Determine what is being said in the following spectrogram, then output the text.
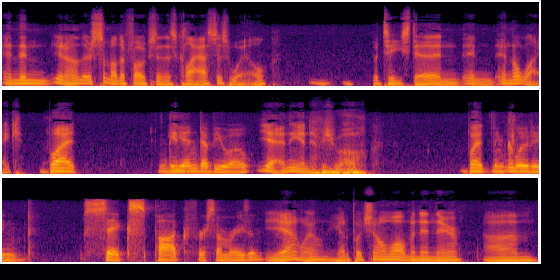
and then you know, there's some other folks in this class as well, Batista and and and the like. But the in, NWO, yeah, in the NWO, but including. Six Pac for some reason. Yeah, well, you got to put Sean Waltman in there. Um,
